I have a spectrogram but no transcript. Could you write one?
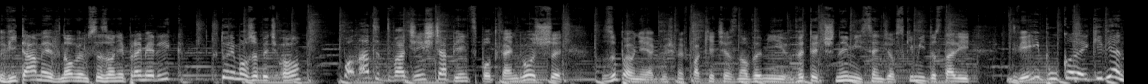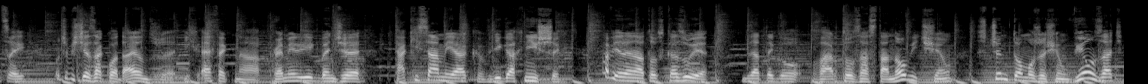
Witamy w nowym sezonie Premier League, który może być o ponad 25 spotkań dłuższy. Zupełnie jakbyśmy w pakiecie z nowymi wytycznymi sędziowskimi dostali 2,5 kolejki więcej. Oczywiście zakładając, że ich efekt na Premier League będzie taki sam jak w ligach niższych, a wiele na to wskazuje. Dlatego warto zastanowić się, z czym to może się wiązać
